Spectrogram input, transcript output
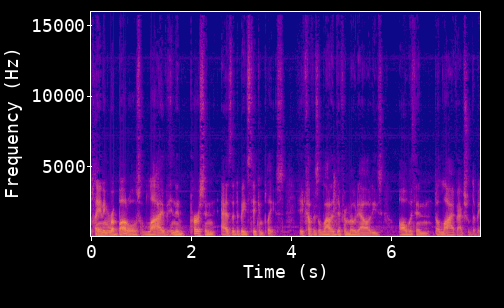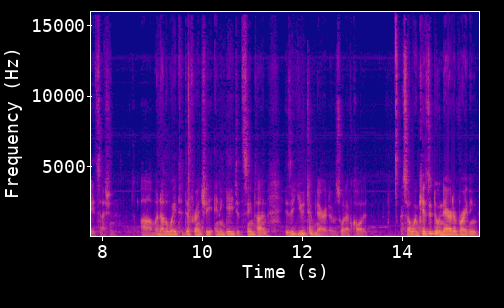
planning rebuttals live and in person as the debate's taking place. It covers a lot of different modalities, all within the live actual debate session. Um, another way to differentiate and engage at the same time is a YouTube narrative, is what I've called it. So when kids are doing narrative writing,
